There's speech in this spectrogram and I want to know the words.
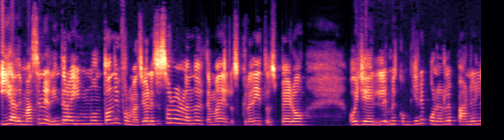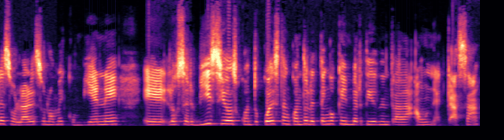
Y además en el Inter hay un montón de información, eso solo hablando del tema de los créditos, pero oye, ¿me conviene ponerle paneles solares o no me conviene? Eh, los servicios, cuánto cuestan, cuánto le tengo que invertir de entrada a una casa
